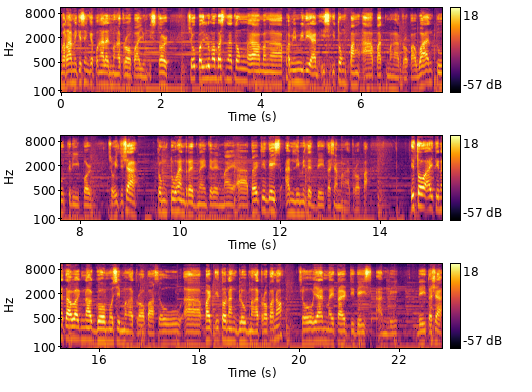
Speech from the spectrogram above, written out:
Marami kasing kapangalan mga tropa yung store. So pag lumabas na tong ah, mga pamimilian is itong pang-apat mga tropa. 1, 2, 3, 4. So ito siya. Itong 299 may ah, 30 days unlimited data siya mga tropa. Ito ay tinatawag na Gomo SIM mga tropa. So ah, part ito ng Globe mga tropa no. So yan may 30 days only data siya.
